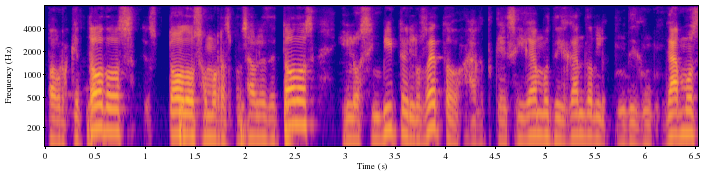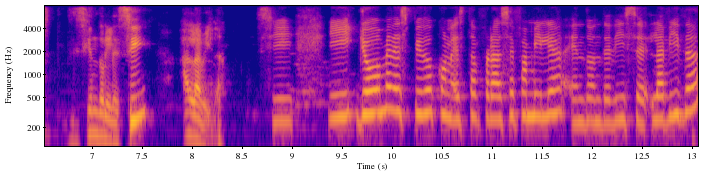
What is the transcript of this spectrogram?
porque todos, todos somos responsables de todos y los invito y los reto a que sigamos digamos, diciéndole sí a la vida. Sí, y yo me despido con esta frase familia en donde dice, la vida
